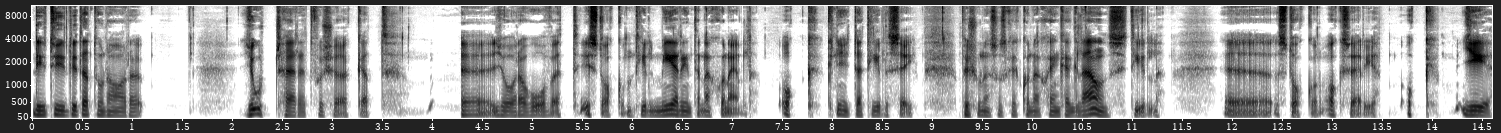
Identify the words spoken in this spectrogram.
det är tydligt att hon har gjort här ett försök att eh, göra hovet i Stockholm till mer internationell och knyta till sig personer som ska kunna skänka glans till eh, Stockholm och Sverige och ge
